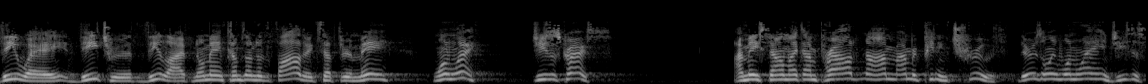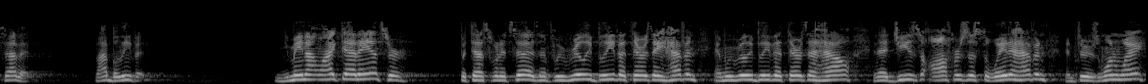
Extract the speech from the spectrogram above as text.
the way, the truth, the life. No man comes unto the Father except through me." One way, Jesus Christ. I may sound like I'm proud. No, I'm, I'm repeating truth. There is only one way, and Jesus said it. And I believe it. You may not like that answer, but that's what it says. And if we really believe that there is a heaven, and we really believe that there is a hell, and that Jesus offers us the way to heaven, and there's one way,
